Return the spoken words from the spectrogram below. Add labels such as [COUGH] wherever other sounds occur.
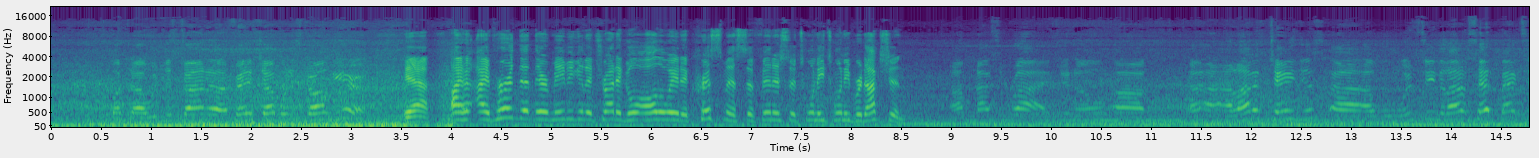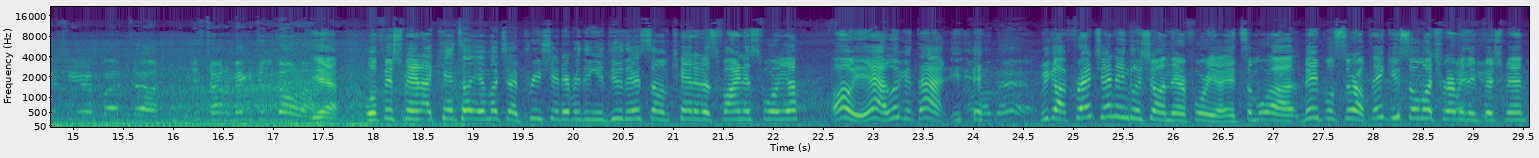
But uh, we're just trying to finish up with a strong year. Yeah, I, have heard that they're maybe going to try to go all the way to Christmas to finish the 2020 production. I'm not surprised, you know. Uh, a, a, lot of changes. Uh, we've seen a lot of setbacks this year, but uh, we're just trying to make it to the goal line. Yeah. Well, Fishman, I can't tell you how much I appreciate everything you do. There's some of Canada's finest for you. Oh yeah, look at that. [LAUGHS] we got French and English on there for you. It's some uh, maple syrup. Thank you so much for everything, Fishman.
